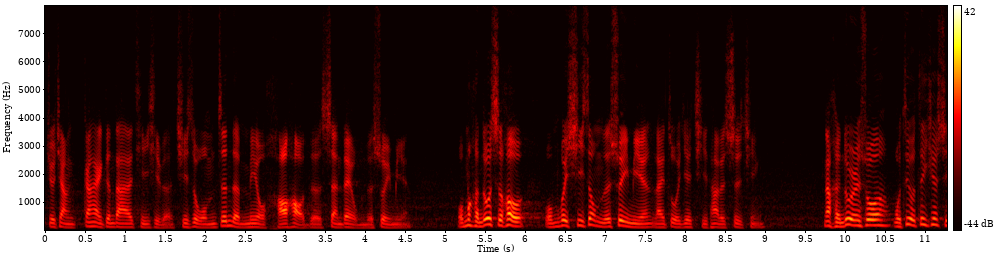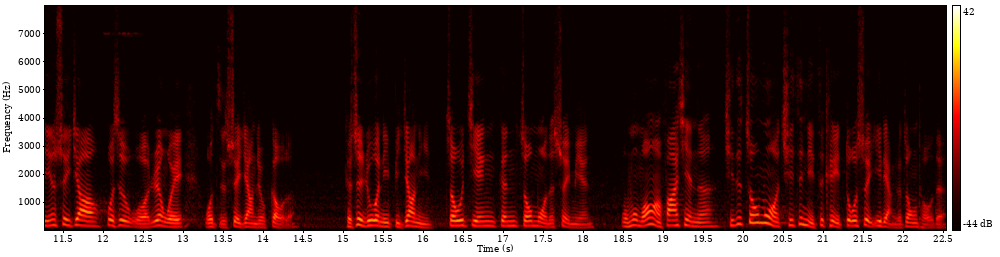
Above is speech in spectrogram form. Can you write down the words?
就像刚才跟大家提起的，其实我们真的没有好好的善待我们的睡眠。我们很多时候我们会牺牲我们的睡眠来做一些其他的事情。那很多人说我只有这些时间睡觉，或是我认为我只睡觉就够了。可是如果你比较你周间跟周末的睡眠，我们往往发现呢，其实周末其实你是可以多睡一两个钟头的。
